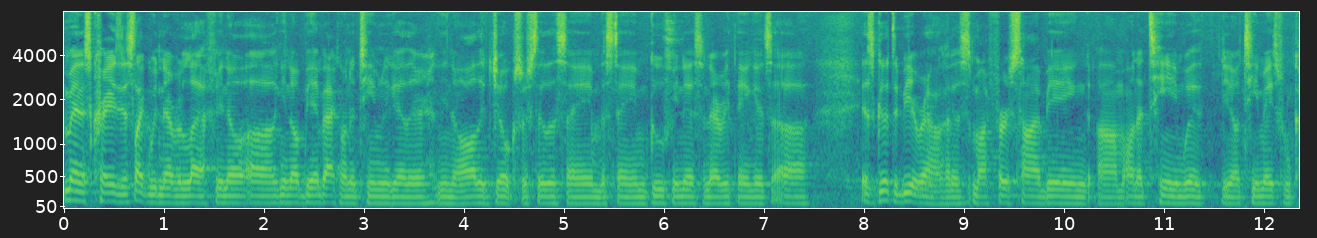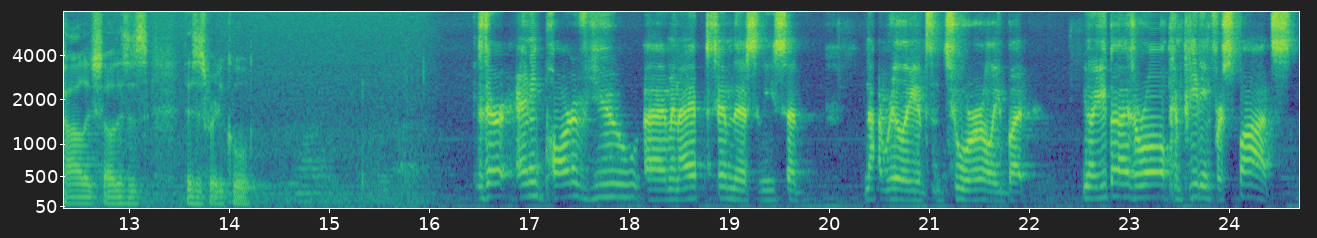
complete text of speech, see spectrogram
Man, it's crazy. It's like we never left. You know, uh, you know, being back on the team together. You know, all the jokes are still the same, the same goofiness and everything. It's uh, it's good to be around. This is my first time being um, on a team with you know teammates from college. So this is this is pretty cool. Is there any part of you? I mean, I asked him this, and he said, "Not really. It's too early." But you know, you guys are all competing for spots.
